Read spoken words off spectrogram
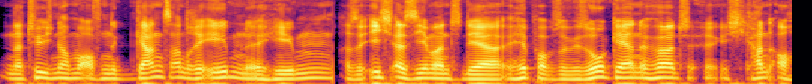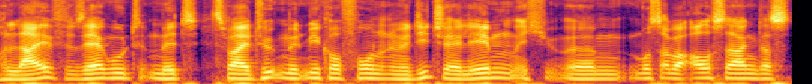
natürlich nochmal auf eine ganz andere Ebene heben. Also ich als jemand, der Hip-Hop sowieso gerne hört, ich kann auch live sehr gut mit zwei Typen mit Mikrofon und einem DJ leben. Ich ähm, muss aber auch sagen, dass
